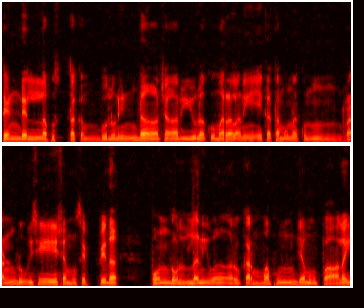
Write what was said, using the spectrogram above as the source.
తెండెల్ల పుస్తకంబులు నిండాచార్యులకు మరలనేకతమునకున్ రెండు విశేషము సెప్పెద పొండొల్లని వారు కర్మపుంజము పాలై.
